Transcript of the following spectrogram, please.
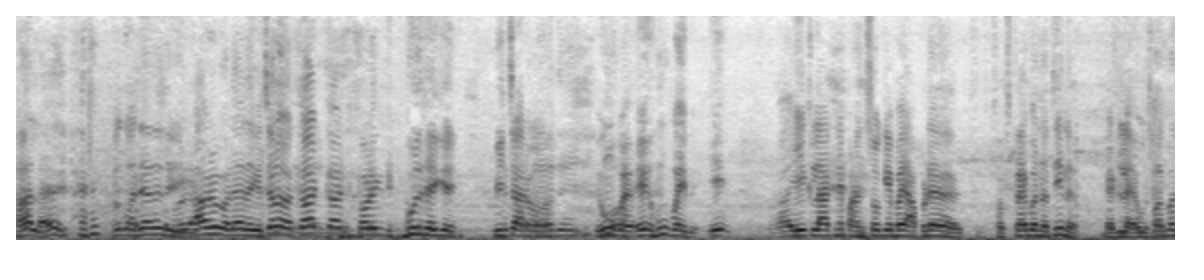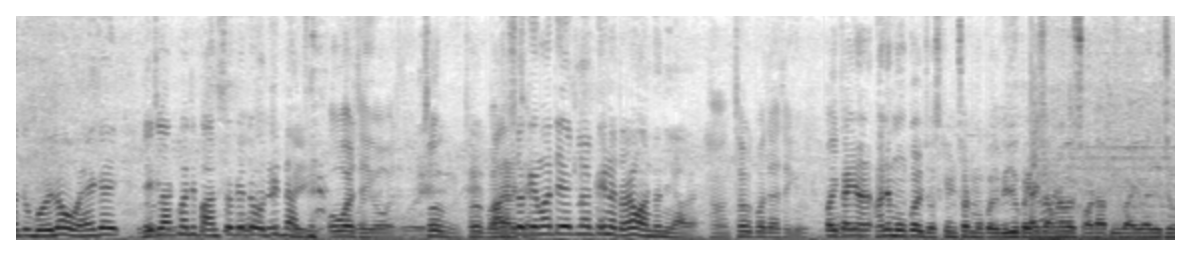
હા લાય. વધારે વધારે થઈ ગયું. ચલો કટ કટ થોડી ભૂલ થઈ ગઈ. વિચારવા હું ભાઈ એ હું ભાઈ એ એક લાખ ને પાંચસો કે ભાઈ આપણે સબસ્ક્રાઈબર નથી ને એટલે એવું પણ તું બોલો હે ગઈ. એક લાખમાંથી પાંચસો કે તો ઓછી જ ઓવર થઈ ઓવર થોડુંક પાંચસો કે માંથી એક લાખ કઈ ને તો વાંધો નહીં આવે. હા થોડુંક વધારે થઈ ગયું. પછી કઈ આને મોકલજો સ્ક્રીનશોટ મોકલજો. બીજું કઈ. હમણાં સોડા પીવા આવ્યા છે જો.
